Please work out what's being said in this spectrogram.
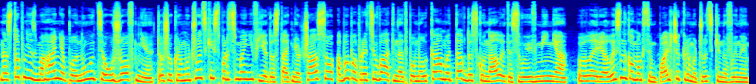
Наступні змагання плануються у жовтні, тож у кременчуцьких спортсменів є достатньо часу, аби попрацювати над помилками та вдосконалити свої вміння. Валерія Лисенко, Максим Пальчик, Кременчуцькі новини.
